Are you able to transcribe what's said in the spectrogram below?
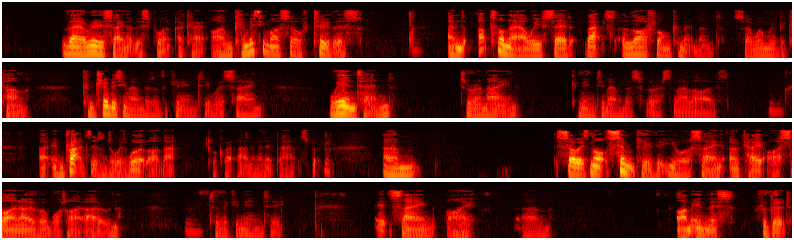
they're really saying at this point, okay, I'm committing myself to this. And up till now, we've said that's a lifelong commitment. So when we become contributing members of the community, we're saying we intend to remain community members for the rest of our lives. Mm. Uh, in practice, it doesn't always work like that. Talk about that in a minute, perhaps. But hmm. um, so it's not simply that you are saying, "Okay, I sign over what I own mm. to the community." It's saying, "I, um, I'm in this for good."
